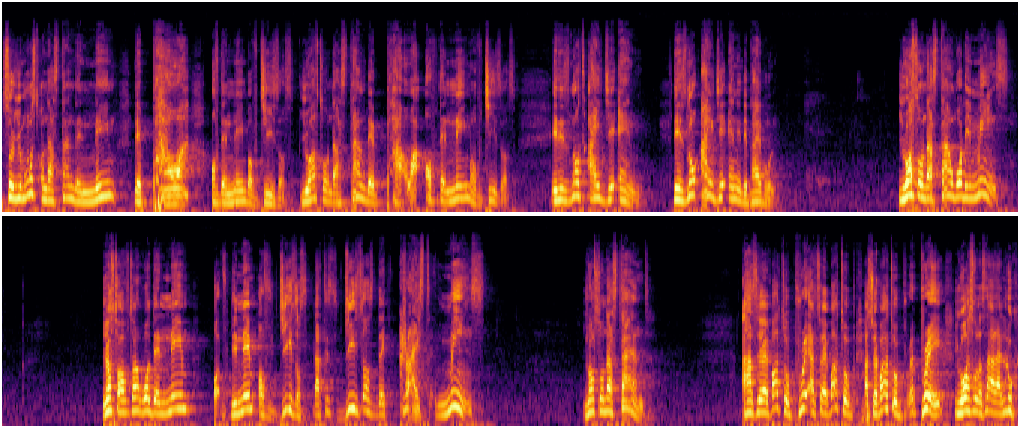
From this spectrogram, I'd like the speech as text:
So you must understand the name, the power of the name of Jesus. You have to understand the power of the name of Jesus. It is not IJN. There's no IJN in the Bible. You have to understand what it means. You have to understand what the name of the name of Jesus, that is Jesus the Christ, means. You have to understand. As you're about to pray, as you're about to, as you're about to pray, you also understand that look,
